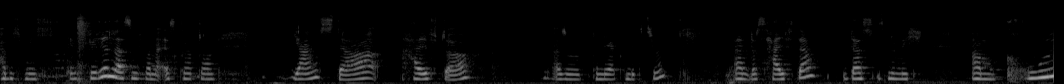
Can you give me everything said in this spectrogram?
habe ich mich inspirieren lassen von der Eskadron Youngstar Halfter, also von der Kollektion. Äh, das Halfter das ist nämlich ähm, grün,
